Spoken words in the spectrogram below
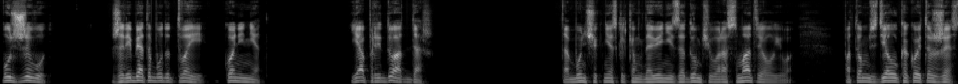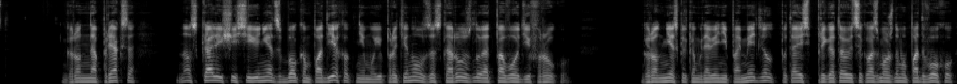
Пусть живут. Жеребята будут твои, кони нет. Я приду, отдашь. Табунщик несколько мгновений задумчиво рассматривал его, потом сделал какой-то жест. Грон напрягся, но скалящийся юнец боком подъехал к нему и протянул заскорузлую от поводьев руку. Грон несколько мгновений помедлил, пытаясь приготовиться к возможному подвоху,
